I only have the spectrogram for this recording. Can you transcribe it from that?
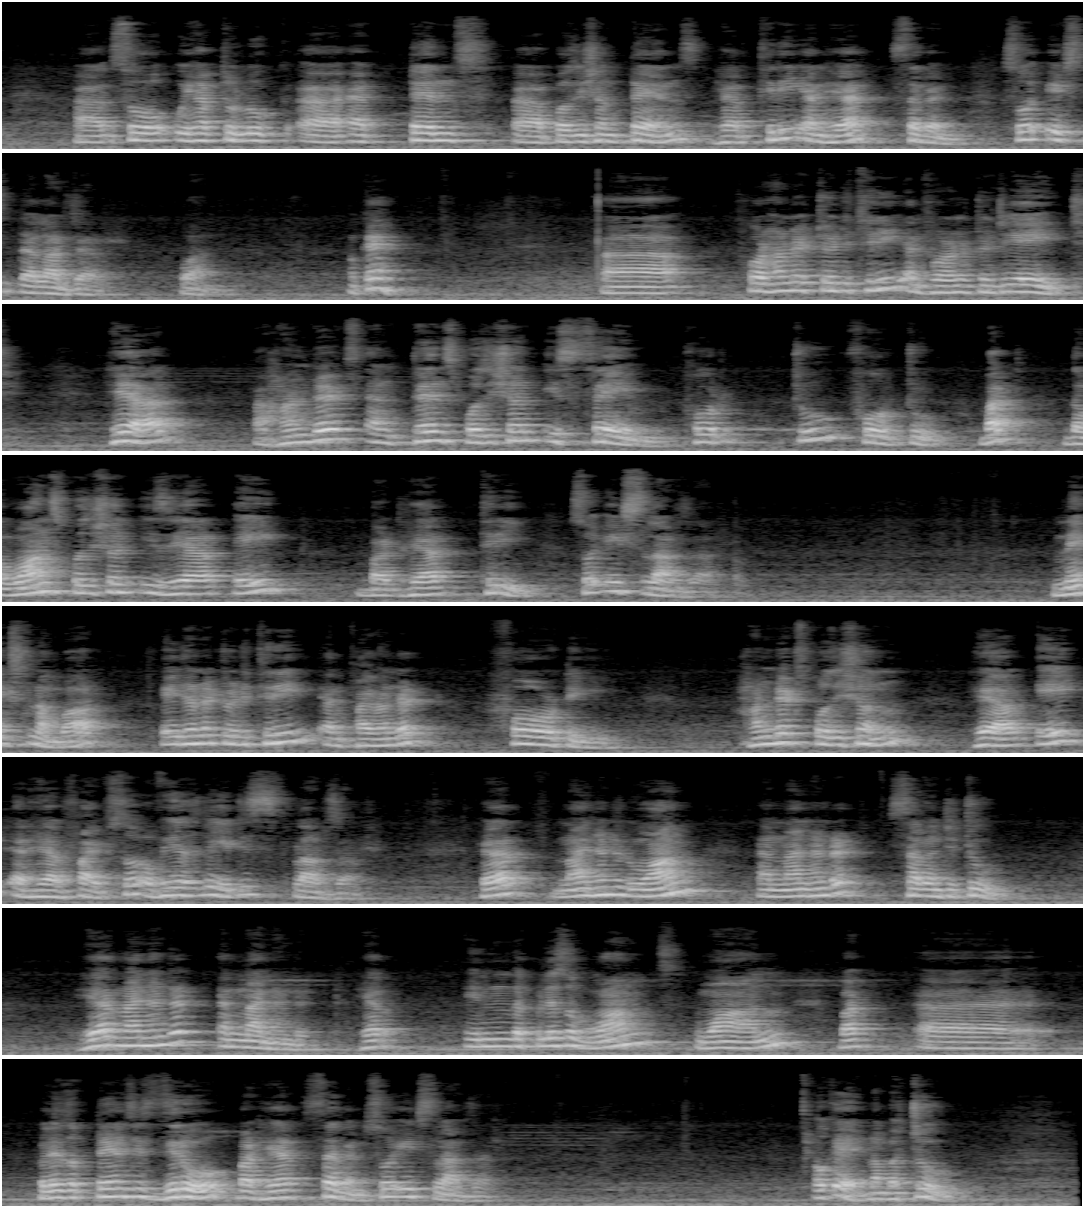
so we have to look uh, at tens uh, position tens here 3 and here 7 so it's the larger one. Okay? Uh, 423 and 428 here uh, hundreds and tens position is same 4 2 4 2 but the ones position is here 8 but here 3 so it's larger. Next number 823 and 540 hundreds position here 8 and here 5 so obviously it is larger. Here 901 and 972 here 900 and 900 here in the place of ones 1 but uh, place of tens is 0 but here 7 so it's larger. Okay number 2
